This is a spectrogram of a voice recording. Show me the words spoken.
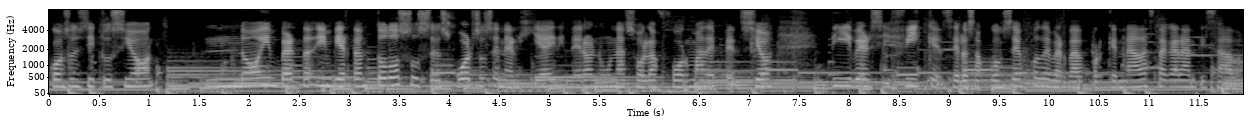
con su institución. No inviertan todos sus esfuerzos, energía y dinero en una sola forma de pensión. Diversifiquen, se los aconsejo de verdad porque nada está garantizado.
